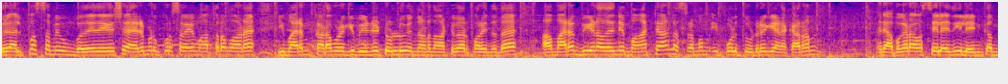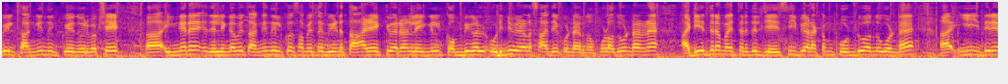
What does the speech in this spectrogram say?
ഒരു അല്പസമയം മുമ്പ് അതായത് ഏകദേശം അരമണിക്കൂർ സമയം മാത്രമാണ് ഈ മരം കടപുഴകി വീണിട്ടുള്ളൂ എന്നാണ് നാട്ടുകാർ പറയുന്നത്. ആ മരം വീണതിനെ മാറ്റാനുള്ള ശ്രമം ഇപ്പോൾ തുടരുകയാണ്. കാരണം ഒരു അപകടാവസ്ഥയിലായിരുന്നു ലൈൻ കമ്പിയിൽ തങ്ങി നിൽക്കുകയെന്ന് ഒരുപക്ഷേ ഇങ്ങനെ ലൈൻ കമ്പിൽ തങ്ങി നിൽക്കുന്ന സമയത്ത് വീണ് താഴേക്ക് വരാനില്ലെങ്കിൽ കൊമ്പികൾ ഒടിഞ്ഞു വീഴാനുള്ള സാധ്യത ഉണ്ടായിരുന്നു. അപ്പോൾ അതുകൊണ്ടാണ് അടിയന്തര ഇത്തരത്തിൽ ജെ സി ബി അടക്കം കൊണ്ടുവന്നുകൊണ്ട് ഈ ഇതിനെ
